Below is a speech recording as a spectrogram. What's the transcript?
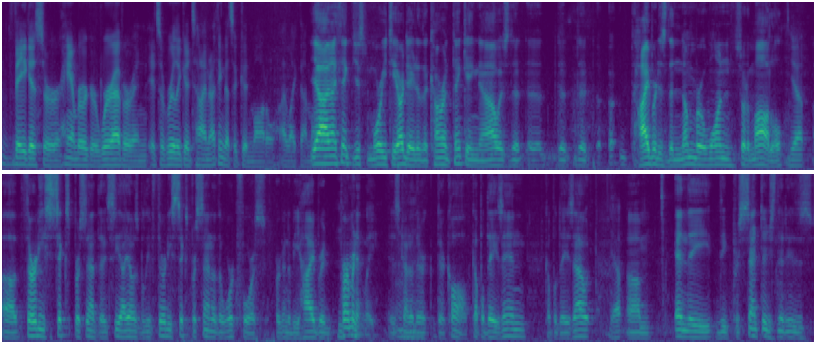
Vegas or Hamburg or wherever, and it's a really good time. And I think that's a good model. I like that model. Yeah, and I think just more ETR data. The current thinking now is that uh, the, the uh, hybrid is the number one sort of model. Yep. Uh, 36%, the CIOs believe 36% of the workforce are going to be hybrid Mm-hmm. permanently. Is kind of their their call. A couple days in, a couple days out. Yep. Um, and the, the percentage that is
